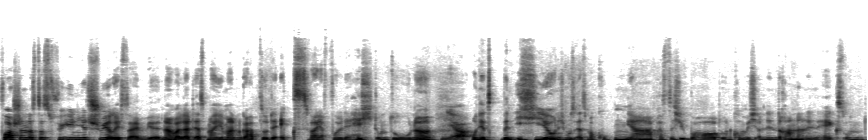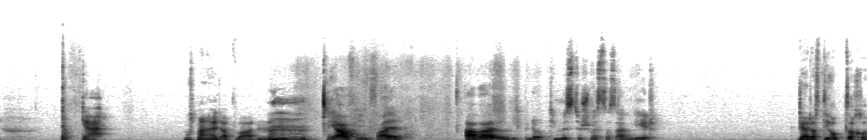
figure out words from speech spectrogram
vorstellen, dass das für ihn jetzt schwierig sein wird, ne? Weil er hat erstmal jemanden gehabt, so der Ex war ja voll der Hecht und so, ne? Ja. Und jetzt bin ich hier und ich muss erstmal gucken, ja, passt sich überhaupt und komme ich an den dran, an den Ex und ja, muss man halt abwarten, ne? Mhm. Ja, auf jeden Fall. Aber ähm, ich bin da optimistisch, was das angeht. Ja, das ist die Hauptsache.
